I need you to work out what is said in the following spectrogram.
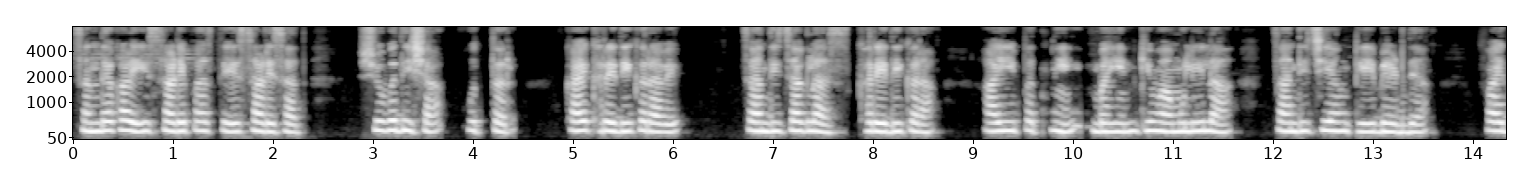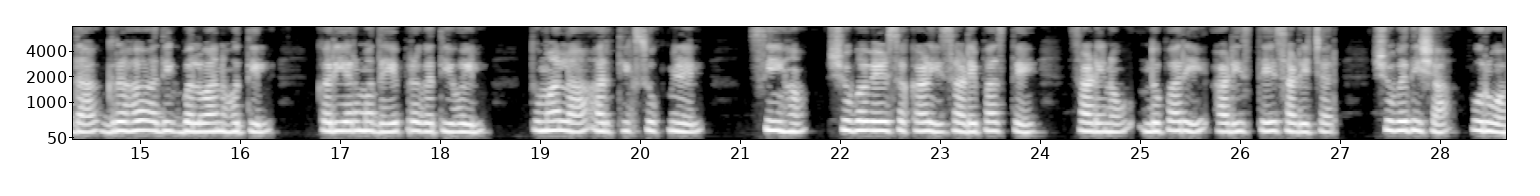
संध्याकाळी साडेपाच ते साडेसात. शुभ दिशा उत्तर. काय खरेदी करावे? चांदीचा ग्लास खरेदी करा. आई, पत्नी, बहीण किंवा मुलीला चांदीची अंगठी भेट द्या. फायदा ग्रह अधिक बलवान होतील, करिअरमध्ये प्रगती होईल, तुम्हाला आर्थिक सुख मिळेल. सिंह शुभ वेळ सकाळी साडेपाच ते साडेनऊ, दुपारी अडीच ते साडेचार. शुभ दिशा पूर्व.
